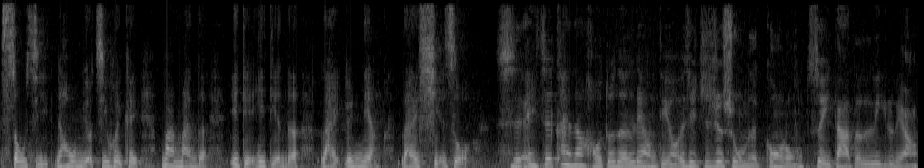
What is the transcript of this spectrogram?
收集，然后我们有机会可以慢慢的一点一点的来酝酿，来协作。是，哎，这看到好多的亮点，而且这就是我们的共荣最大的力量，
